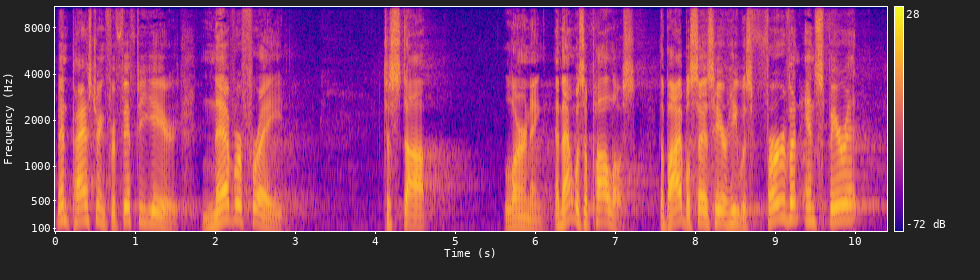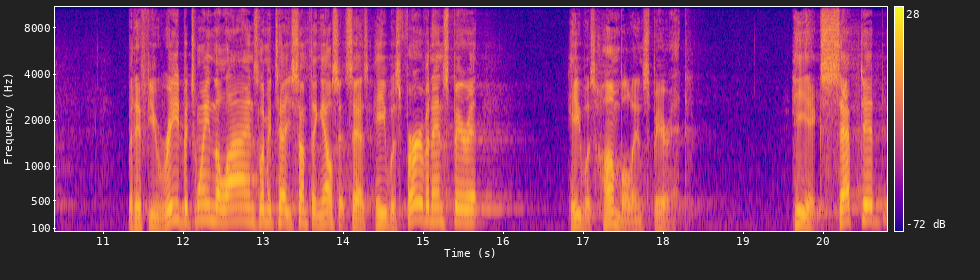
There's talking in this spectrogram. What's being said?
been pastoring for 50 years, never afraid to stop learning. And that was Apollos. The Bible says here he was fervent in spirit. But if you read between the lines, let me tell you something else it says. He was fervent in spirit, he was humble in spirit. He accepted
